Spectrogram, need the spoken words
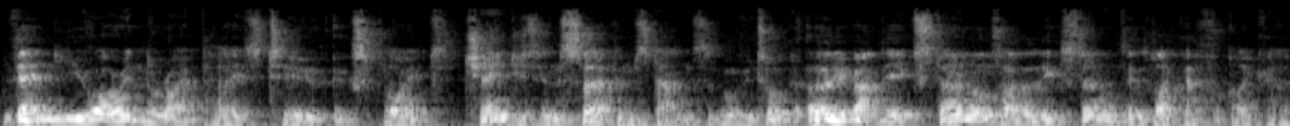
then you are in the right place to exploit changes in circumstances. When we talked earlier about the externals, either the external things like a, like a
